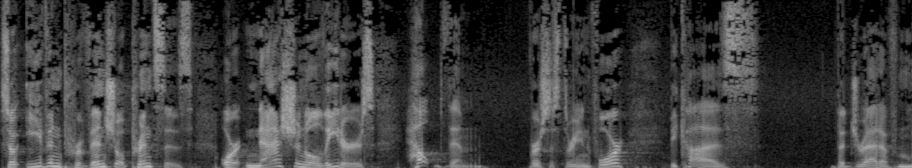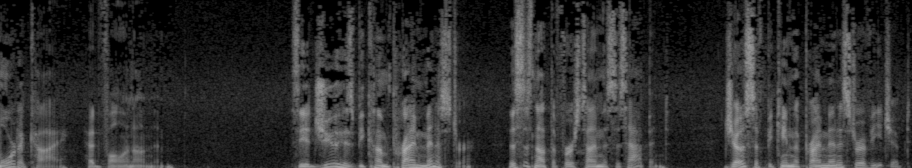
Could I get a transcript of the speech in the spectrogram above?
So even provincial princes or national leaders help them. Verses 3 and 4 because the dread of Mordecai had fallen on them. See, a Jew has become prime minister. This is not the first time this has happened. Joseph became the prime minister of Egypt.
